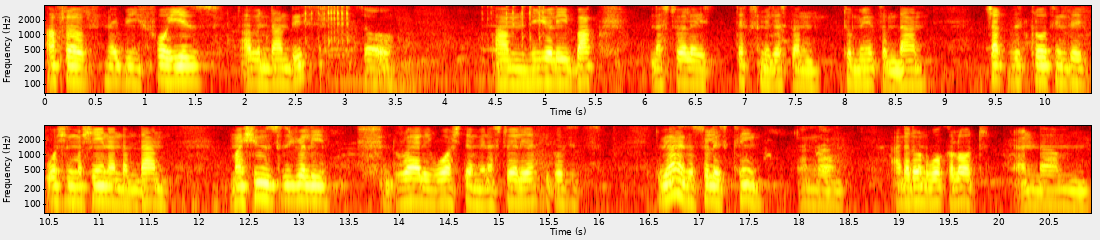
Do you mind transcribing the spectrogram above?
After maybe four years i haven't done this. So um usually back in australia it takes me less than two minutes i'm done. Chuck the clothes in the washing machine and i'm done. My shoes usually rarely wash them in australia because it's to be honest australia is clean and um and i don't work a lot. And um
